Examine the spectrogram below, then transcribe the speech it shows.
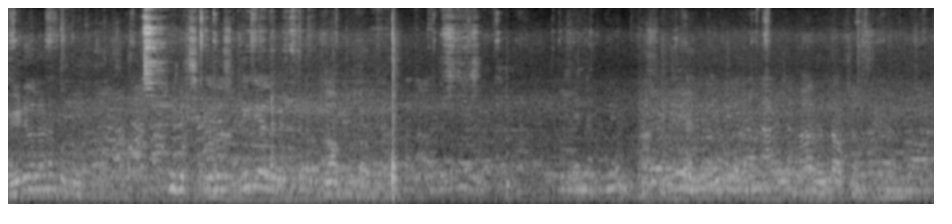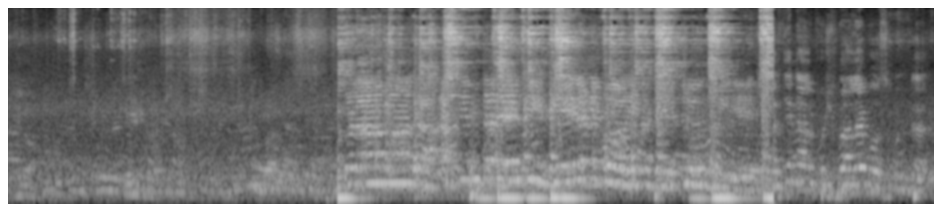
వీడియోలో పెట్టు. అంజనాలు పుష్పాలే పోసుకుంటారు.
